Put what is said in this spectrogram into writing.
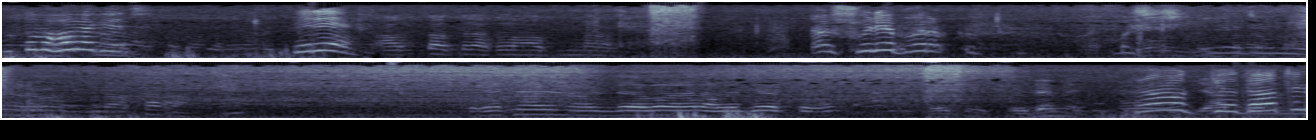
Mustafa hara geç. Nereye? Altta traktörün altından. Ya şöyle yaparım. Başka şey diyeceğim ya. Yeter önde var alacaksın. Öyle mi? Yok ya zaten.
